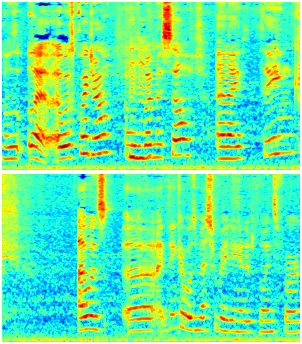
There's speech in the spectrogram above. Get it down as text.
I was, I was quite young. I was by Mhm. myself. And I think I was, uh, I think I was masturbating at this point for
